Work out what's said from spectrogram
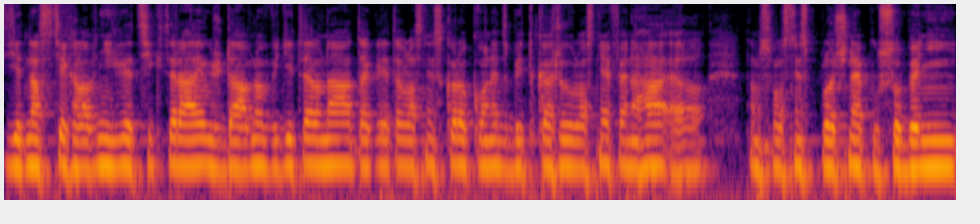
jedna z těch hlavních věcí, která je už dávno viditelná, tak je to vlastně skoro konec bitkařů vlastně v NHL. Tam jsou vlastně společné působení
